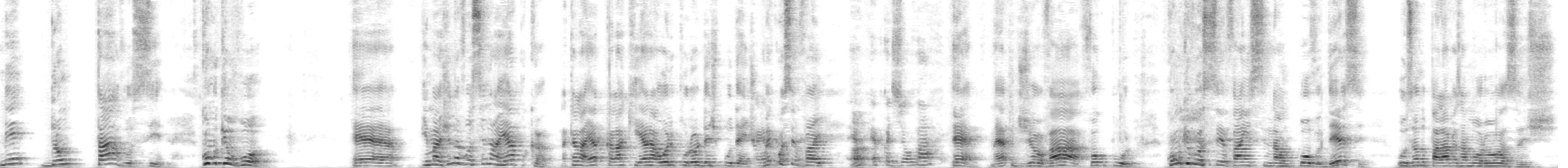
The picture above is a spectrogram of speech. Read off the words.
amedrontar você. Como que eu vou? É, imagina você na época, naquela época lá que era olho por olho, dente por dente. Como é que você vai. É, época de Jeová? É, na época de Jeová, fogo puro. Como que você vai ensinar um povo desse usando palavras amorosas?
